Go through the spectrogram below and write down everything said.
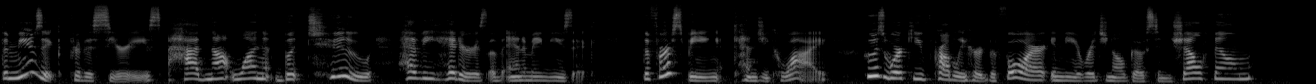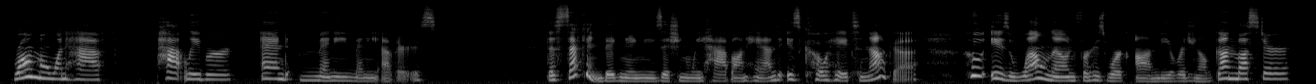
The music for this series had not one but two heavy hitters of anime music. The first being Kenji Kawai, whose work you've probably heard before in the original Ghost in the Shell film, Ranma One Half, Patlabor, and many, many others. The second big name musician we have on hand is Kohei Tanaka, who is well known for his work on the original Gunbuster,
